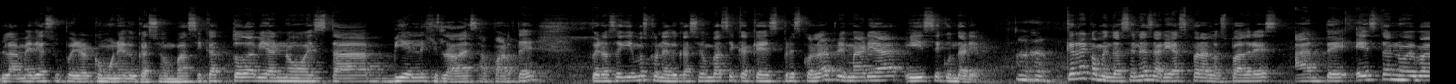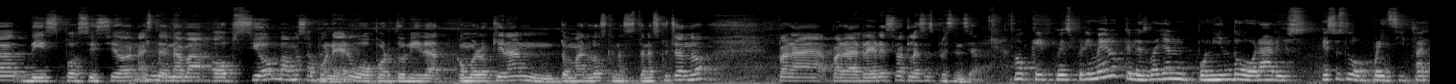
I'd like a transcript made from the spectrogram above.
la media superior como una educación básica, todavía no está bien legislada esa parte, pero seguimos con educación básica que es preescolar, primaria y secundaria. Ajá. ¿Qué recomendaciones darías para los padres ante esta nueva disposición, esta nueva opción, vamos a poner, u oportunidad, como lo quieran tomar los que nos están escuchando, para, para el regreso a clases presenciales? Ok, pues primero que les vayan poniendo horarios, eso es lo principal,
